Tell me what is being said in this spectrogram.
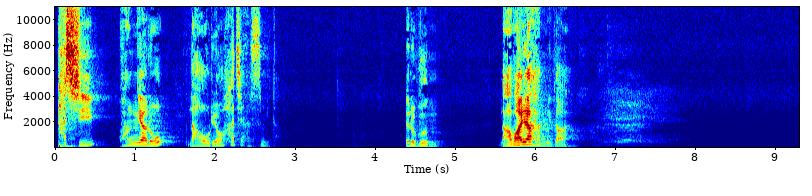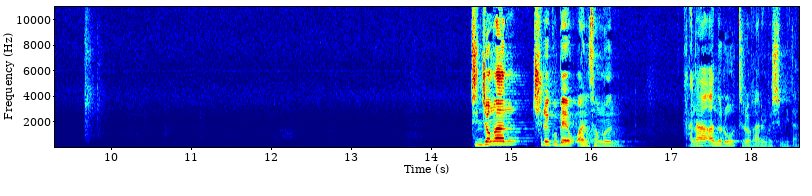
다시 광야로 나오려 하지 않습니다. 여러분, 나와야 합니다. 진정한 출애굽의 완성은 가나안으로 들어가는 것입니다.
